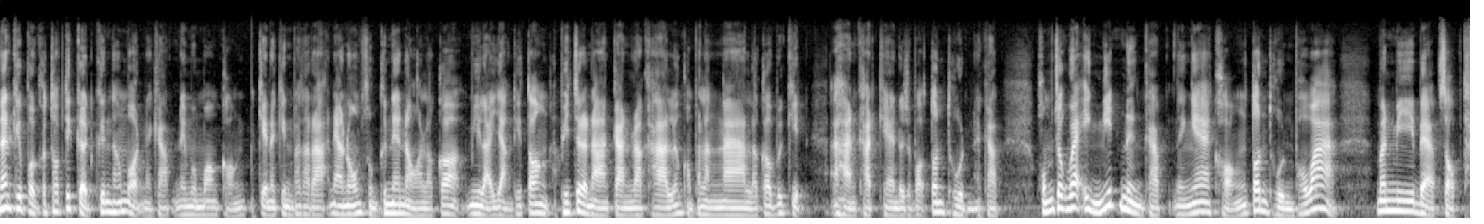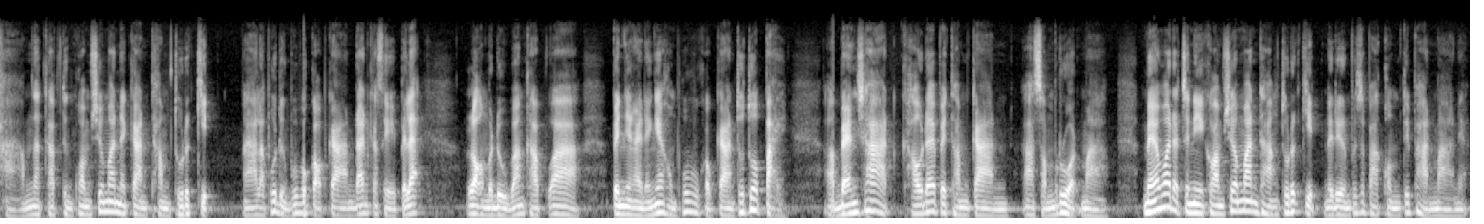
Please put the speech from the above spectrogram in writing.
นั่นคือผลกระทบที่เกิดขึ้นทั้งหมดนะครับในมุมมองของเกณฑ์กินพัทระแนวโน้มสูงขึ้นแน่นอน แล้วก็มีหลายอย่างที่ต้องพิจารณาการราคาเรื่องของพลังงาน แล้วก็วิกฤตอาหารขาดแคลนโดยเฉพาะต้นทุนนะครับผมจะแวะอีกนิดหนึ่งครับในแง่ของต้นทุน เพราะว่ามันมีแบบสอบถามนะครับถึงความเชื่อมั่นในการทำธุรกิจนะเราพูดถึงผู้ประกอบการด้านเกษตรไปแล้วลองมาดูบ้างครับว่าเป็นยังไงในแง่ของผู้ประกอบการทั่ว ๆ ไป แบงก์ชาติเขาได้ไปทำการสำรวจมา แม้ว่าดัชนีความเชื่อมั่นทางธุรกิจในเดือนพฤษภาคมที่ผ่านมาเนี่ย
